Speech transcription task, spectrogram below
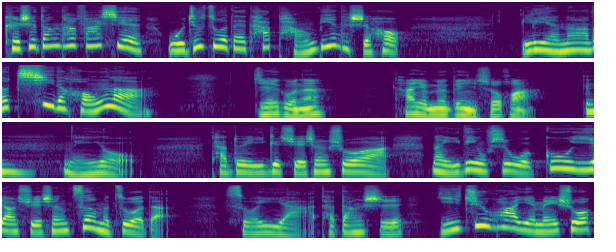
可是当她发现我就坐在她旁边的时候，脸呐都气得红了。结果呢，她有没有跟你说话？嗯，没有。她对一个学生说啊，那一定是我故意要学生这么做的。所以呀，他当时一句话也没说，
